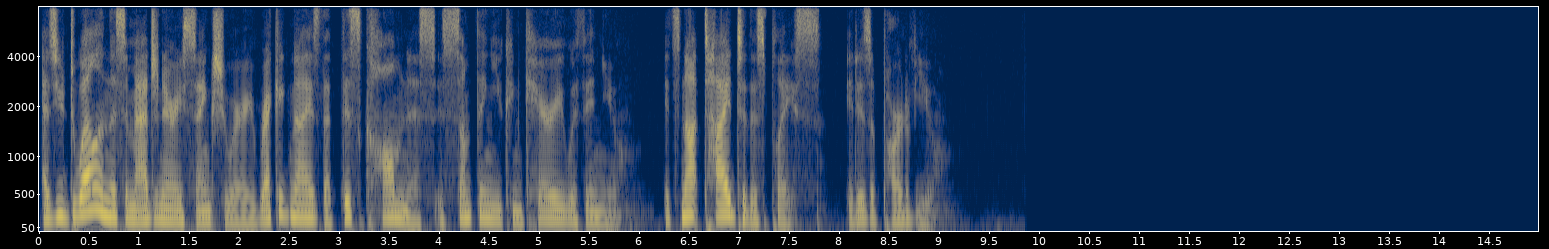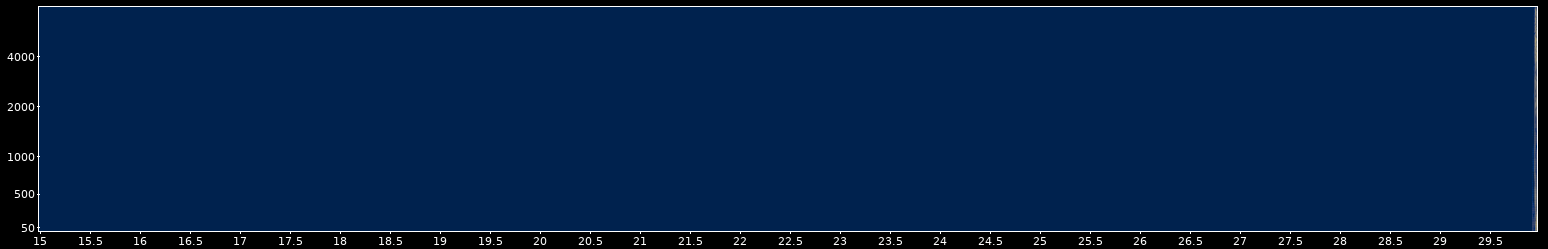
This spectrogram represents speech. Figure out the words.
As you dwell in this imaginary sanctuary, recognize that this calmness is something you can carry within you. It's not tied to this place, it is a part of you.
